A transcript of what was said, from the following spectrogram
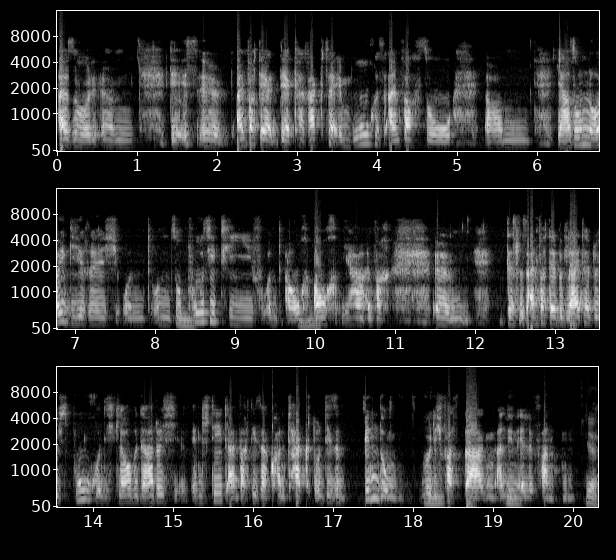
Also ähm, der ist äh, einfach der, der Charakter im Buch ist einfach so ähm, ja so neugierig und, und so mhm. positiv und auch mhm. auch ja einfach ähm, das ist einfach der Begleiter durchs Buch und ich glaube dadurch entsteht einfach dieser Kontakt und diese Bindung würde mhm. ich fast sagen an den mhm. Elefanten. Ja,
